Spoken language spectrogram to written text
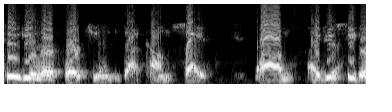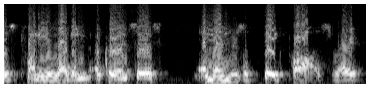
singularfortean.com site. Um, I do see those 2011 occurrences, and then there's a big pause, right?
